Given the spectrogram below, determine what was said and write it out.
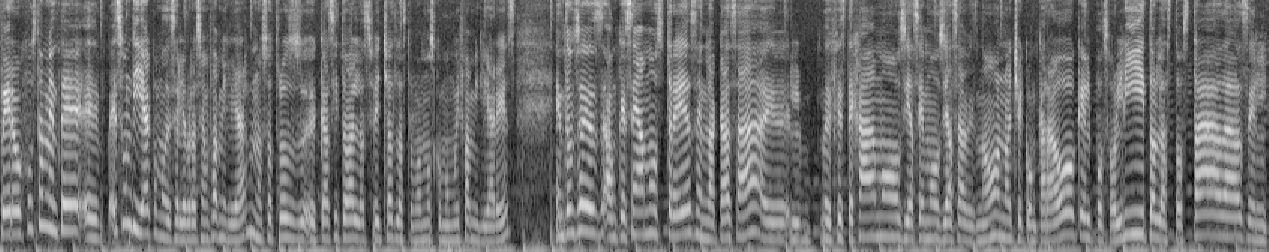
Pero justamente eh, es un día como de celebración familiar. Nosotros eh, casi todas las fechas las tomamos como muy familiares. Entonces, aunque seamos tres en la casa, eh, eh, festejamos y hacemos, ya sabes, ¿no? Noche con karaoke, el pozolito, las tostadas, el,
